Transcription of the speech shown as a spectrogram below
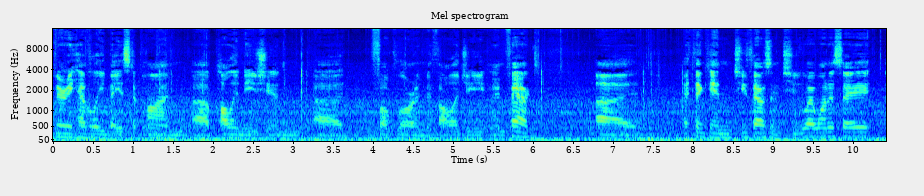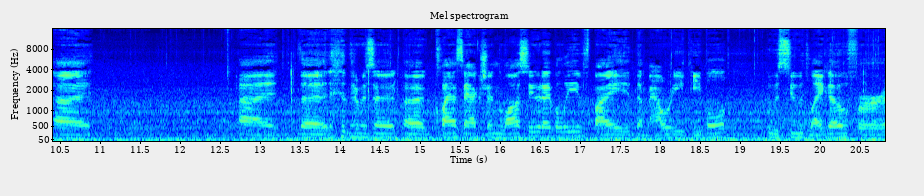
very heavily based upon uh, Polynesian uh, folklore and mythology. And in fact, uh, I think in 2002, I want to say, uh, the there was a, a, class action lawsuit, I believe, by the Maori people who sued Lego for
